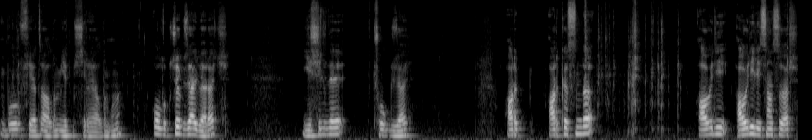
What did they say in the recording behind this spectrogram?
Bu fiyatı aldım. 70 liraya aldım onu. Oldukça güzel bir araç. Yeşili de çok güzel. Ar arkasında Audi Audi lisansı var.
